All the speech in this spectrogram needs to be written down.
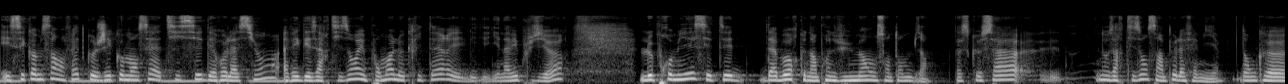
Et c'est comme ça, en fait, que j'ai commencé à tisser des relations avec des artisans. Et pour moi, le critère, il y en avait plusieurs. Le premier, c'était d'abord que d'un point de vue humain, on s'entende bien. Parce que ça, nos artisans, c'est un peu la famille. Donc, euh,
